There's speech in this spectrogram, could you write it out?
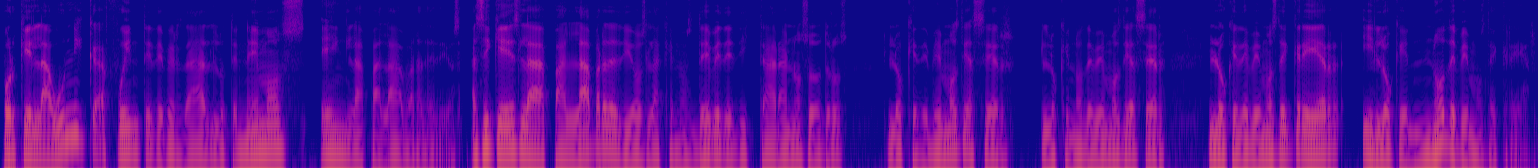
porque la única fuente de verdad lo tenemos en la palabra de Dios. Así que es la palabra de Dios la que nos debe de dictar a nosotros lo que debemos de hacer, lo que no debemos de hacer, lo que debemos de creer y lo que no debemos de creer.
